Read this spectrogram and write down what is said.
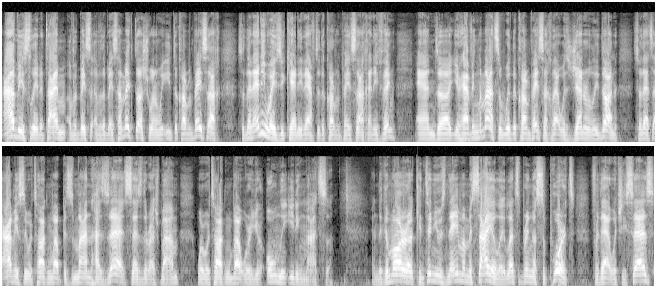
Obviously, the time of, a base, of the Beis Hamikdash, when we eat the korban pesach, so then anyways you can't eat after the korban pesach anything, and uh, you're having the matzah with the korban pesach. That was generally done. So that's obviously we're talking about bisman hazeh, says the Rashbam, where we're talking about where you're only eating matzah. And the Gemara continues, name a Messiah. Let's bring a support for that which he says.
